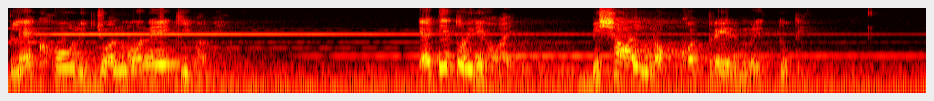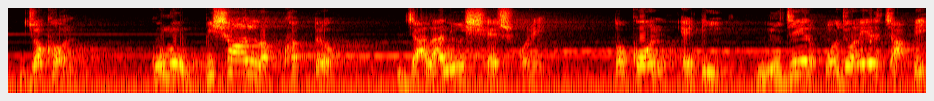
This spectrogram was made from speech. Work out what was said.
ব্ল্যাক হোল জন্ম নেয় কীভাবে? এটি তৈরি হয় বিশাল নক্ষত্রের মৃত্যুতে। যখন কোনো বিশাল নক্ষত্র জ্বালানি শেষ করে, তখন এটি নিজের ওজনের চাপে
